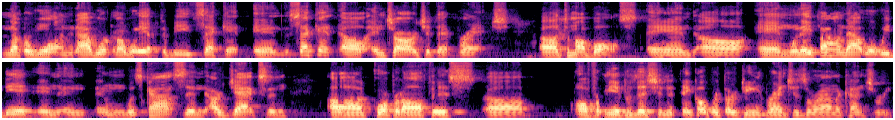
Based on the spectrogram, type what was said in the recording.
number one, and I worked my way up to be second and the second uh, in charge at that branch uh, to my boss. And uh, and when they found out what we did in in, in Wisconsin, our Jackson uh, corporate office uh, offered me a position to take over 13 branches around the country.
